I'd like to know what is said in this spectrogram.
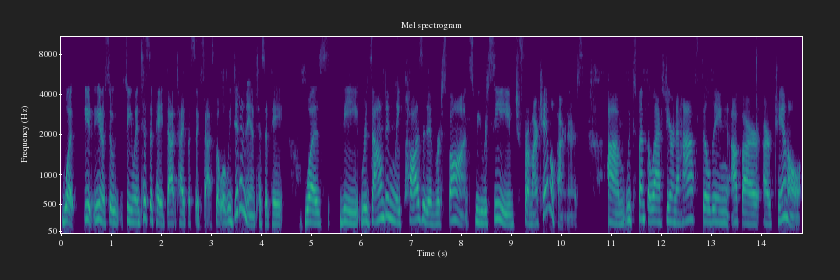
what you, you know, so so you anticipate that type of success. But what we didn't anticipate was the resoundingly positive response we received from our channel partners. Um, we've spent the last year and a half building up our, our channel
